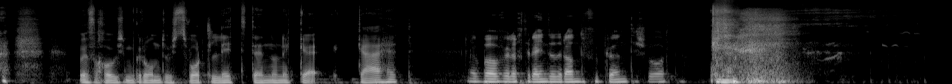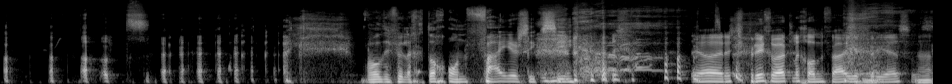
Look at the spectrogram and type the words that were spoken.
Einfach aus dem Grund, weil es das Wort lit dann noch nicht ge gegeben hat. Obwohl vielleicht der eine oder andere verbrannt ist worden. Obwohl die vielleicht doch on fire waren. Ja, er ist sprichwörtlich on fire für Jesus. Ja.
